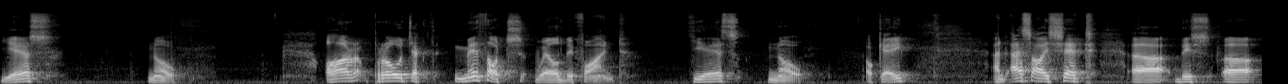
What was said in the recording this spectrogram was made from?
Yes, no. Are project methods well defined? Yes, no. Okay, and as I said, uh, this uh,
